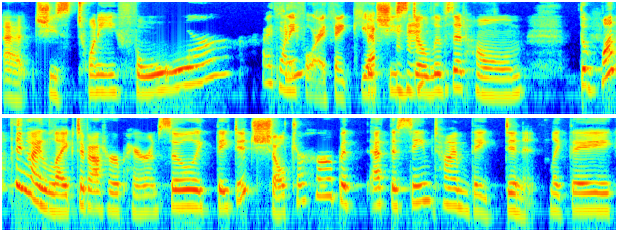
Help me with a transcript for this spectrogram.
At she's 24, I think. 24, I think. but Yep. she mhm. still lives at home. The one thing I liked about her parents, so like they did shelter her, but at the same time they didn't. Like they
